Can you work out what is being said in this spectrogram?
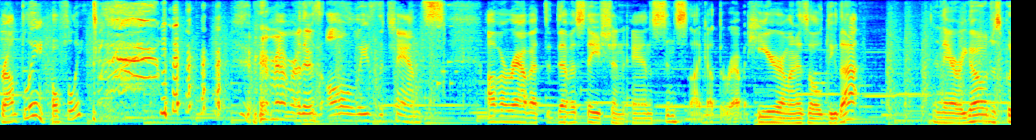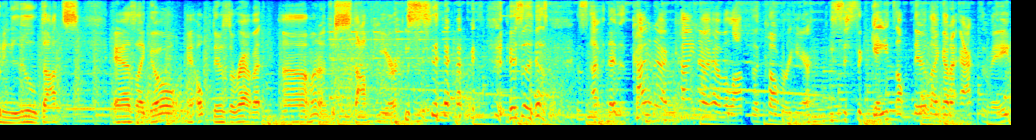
promptly, hopefully. Remember, there's always the chance of a rabbit devastation, and since I got the rabbit here, I might as well do that. And there we go, just putting little dots as I go. And, oh, there's the rabbit. Uh, I'm gonna just stop here. this is, kind of, kind of have a lot to cover here. It's just the gate up there that I gotta activate.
